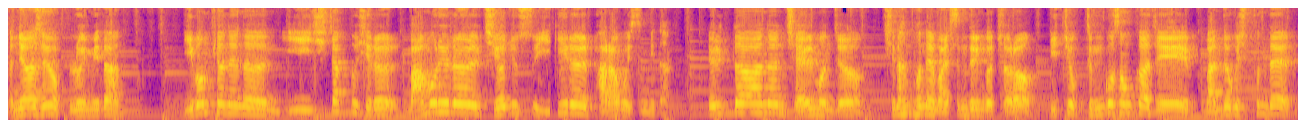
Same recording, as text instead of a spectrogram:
안녕하세요 블루입니다. 이번 편에는 이 시작 도시를 마무리를 지어줄 수 있기를 바라고 있습니다. 일단은 제일 먼저 지난번에 말씀드린 것처럼 이쪽 등고선까지 만들고 싶은데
